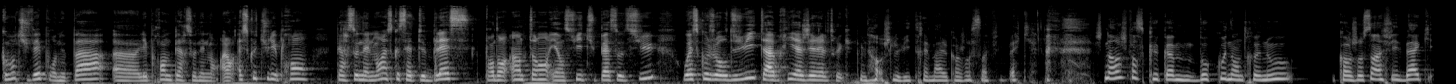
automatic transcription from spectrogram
Comment tu fais pour ne pas euh, les prendre personnellement? Alors est-ce que tu les prends personnellement? Est-ce que ça te blesse pendant un temps et ensuite tu passes au-dessus? Ou est-ce qu'aujourd'hui tu as appris à gérer le truc? Non, je le vis très mal quand je reçois un feedback. non, je pense que comme beaucoup d'entre nous, quand je reçois un feedback,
